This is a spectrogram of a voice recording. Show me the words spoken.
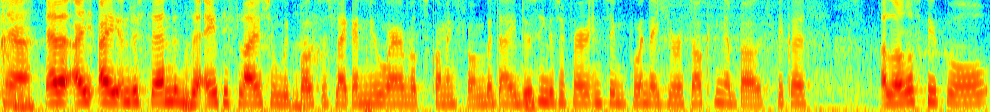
yeah, yeah. I, I understand that the 80 flyers a week posters. Like I knew where what's coming from, but I do Mm. think it's a very interesting point that you're talking about because a lot of people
